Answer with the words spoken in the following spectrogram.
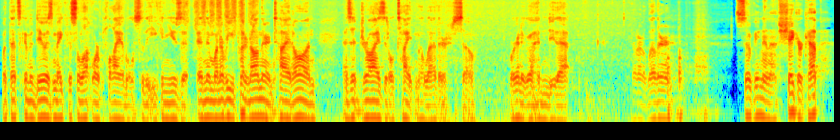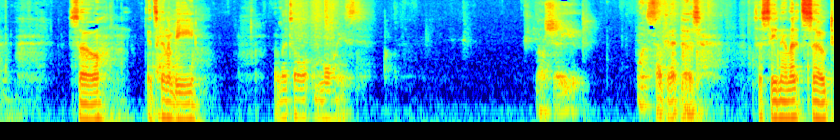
What that's gonna do is make this a lot more pliable so that you can use it. And then whenever you put it on there and tie it on, as it dries, it'll tighten the leather. So we're gonna go ahead and do that. Got our leather soaking in a shaker cup. So it's gonna be a little moist. I'll show you what soaking it does. So see now that it's soaked,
